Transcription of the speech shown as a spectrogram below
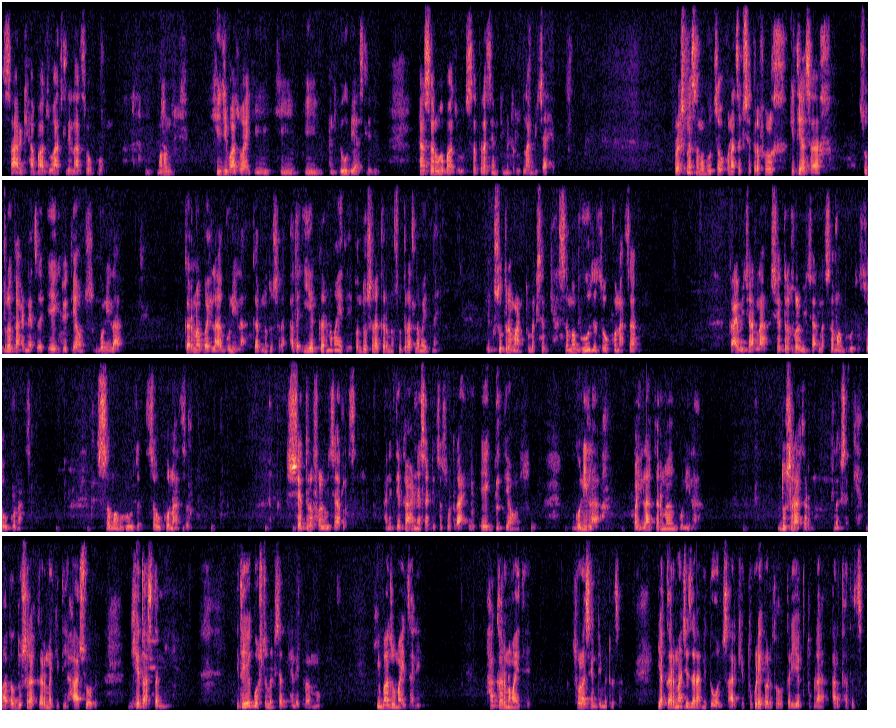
सारख्या बाजू असलेला चौकोन. म्हणून ही जी बाजू आहे ही ही ही आणि ही उभी असलेली ह्या सर्व बाजू सतरा सेंटीमीटर लांबीच्या आहेत. प्रश्न समभूत चौकोनाचं क्षेत्रफळ किती असा? सूत्र काढण्याचं एक द्वितीयांश गुणीला कर्ण पहिला गुणीला कर्ण दुसरा. आता एक कर्ण माहीत आहे पण दुसरा कर्ण सूत्रातला माहीत नाही. एक सूत्र मांडतो लक्षात घ्या. समभुज चौकोनाचा काय विचारला? क्षेत्रफळ विचारलं समभुज चौकोनाचं. समभुज चौकोनाचं क्षेत्रफळ विचारलं आणि ते काढण्यासाठीचं सूत्र आहे एक द्वितीयांश. गुणीला पहिला कर्ण गुणीला दुसरा कर्ण. लक्षात घ्या. मग आता दुसरा कर्ण किती? हा शोध घेत असताना इथे एक गोष्ट लक्षात घ्या लेकरांनो. ही बाजू माहीत झाली. हा कर्ण माहीत आहे सोळा सेंटीमीटरचा या कर्णाचे जर आम्ही दोन सारखे तुकडे करतो तर एक तुकडा अर्थातच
